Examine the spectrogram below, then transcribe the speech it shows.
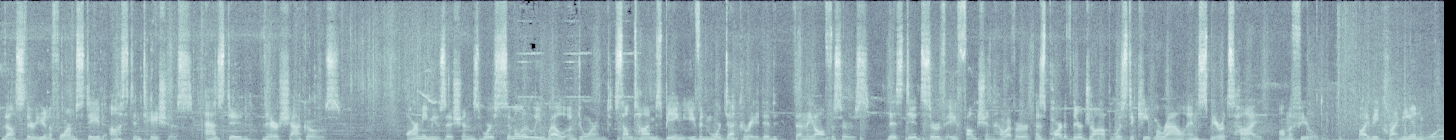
Thus, their uniforms stayed ostentatious, as did their shakos. Army musicians were similarly well adorned, sometimes being even more decorated than the officers. This did serve a function, however, as part of their job was to keep morale and spirits high on the field. By the Crimean War,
